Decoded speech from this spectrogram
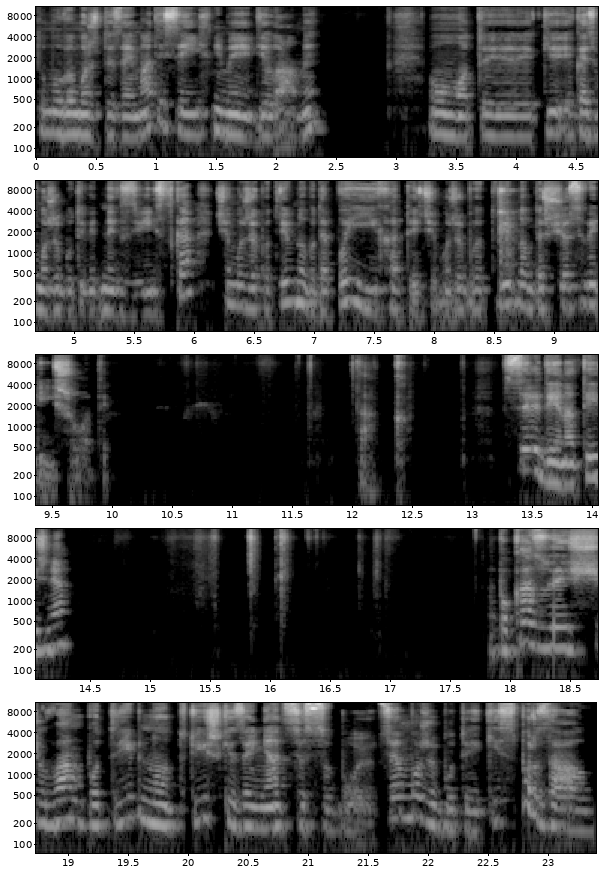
Тому ви можете займатися їхніми ділами. От, якась може бути від них звістка, чи може потрібно буде поїхати, чи може потрібно буде щось вирішувати. Так. Середина тижня. Показує, що вам потрібно трішки зайнятися собою. Це може бути якийсь спортзал,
